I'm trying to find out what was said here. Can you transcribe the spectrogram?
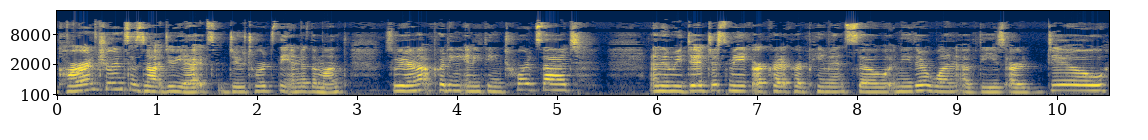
car insurance is not due yet. It's due towards the end of the month. So we are not putting anything towards that. And then we did just make our credit card payments. So neither one of these are due.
